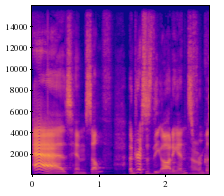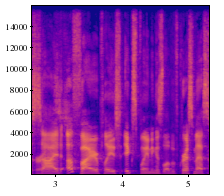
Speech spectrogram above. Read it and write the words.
as himself, addresses the audience Oh, from beside Christ. a fireplace, explaining his love of Christmas.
